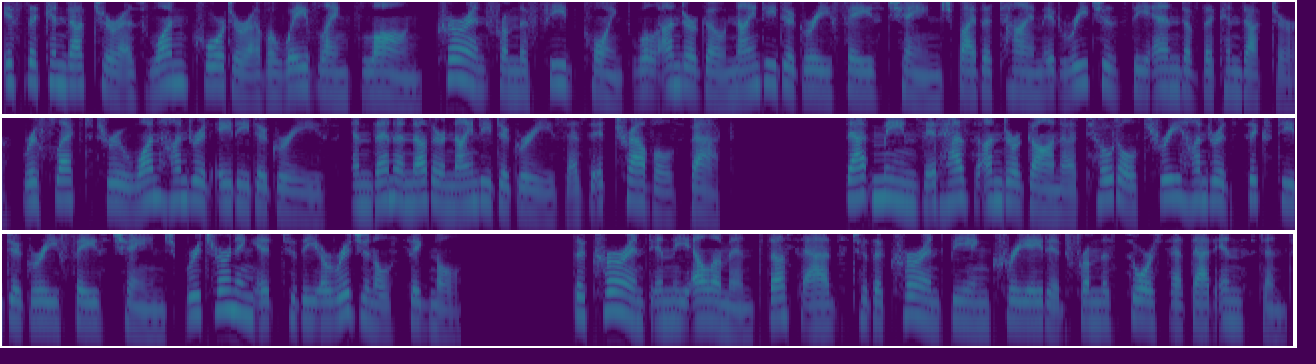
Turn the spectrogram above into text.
If the conductor is one quarter of a wavelength long, current from the feed point will undergo 90 degree phase change by the time it reaches the end of the conductor, reflect through 180 degrees, and then another 90 degrees as it travels back. That means it has undergone a total 360 degree phase change, returning it to the original signal. The current in the element thus adds to the current being created from the source at that instant.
